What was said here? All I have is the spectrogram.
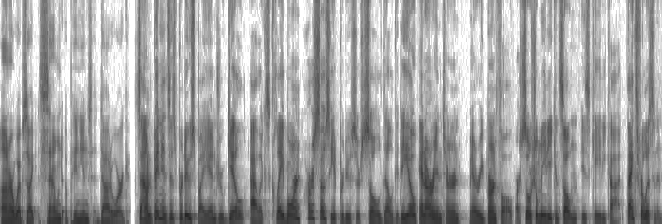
on our website, soundopinions.org. Sound Opinions is produced by Andrew Gill, Alex Claiborne, our associate producer, Sol Delgadillo, and our intern, Mary Bernthal. Our social media consultant is Katie Cott. Thanks for listening.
